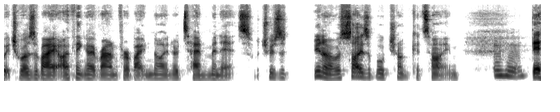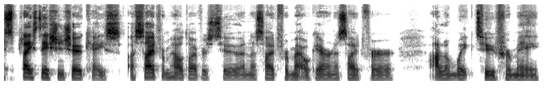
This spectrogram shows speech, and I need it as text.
which was about I think it ran for about nine or ten minutes, which was a you know a sizable chunk of time. Mhm. This PlayStation Showcase, aside from Helldivers Two and aside from Metal Gear and aside for Alan Wake Two for me,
